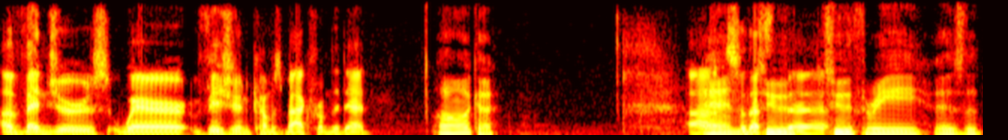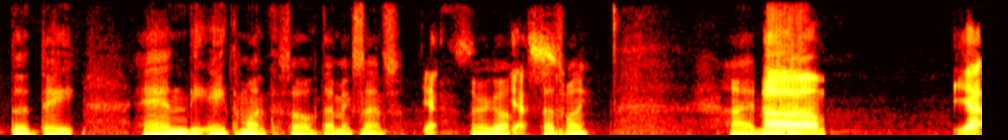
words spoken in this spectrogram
Avengers where Vision comes back from the dead. Oh, okay. Uh, and so that's two, the two, three is the, the date, and the eighth month. So that makes sense. Yeah. There you go. Yes. that's funny. I had no idea. Yeah.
